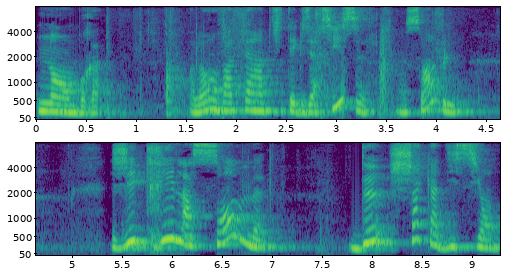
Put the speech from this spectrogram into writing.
nombre. Alors, on va faire un petit exercice ensemble. J'écris la somme de chaque addition.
